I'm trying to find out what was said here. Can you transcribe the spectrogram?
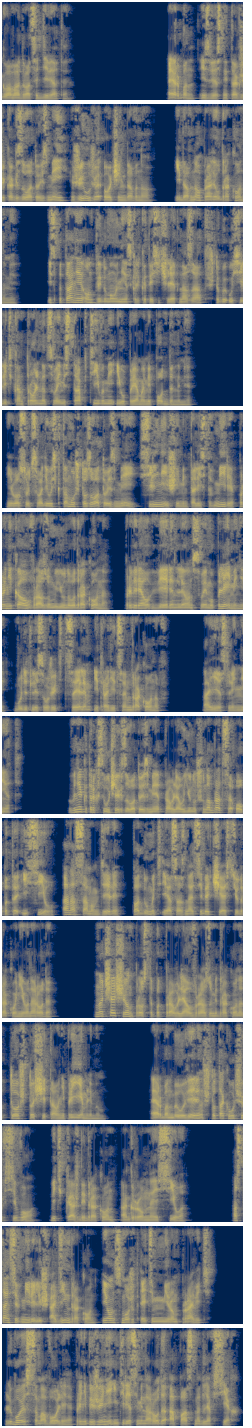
Глава 29 Эрбан, известный также как Золотой Змей, жил уже очень давно. И давно правил драконами. Испытание он придумал несколько тысяч лет назад, чтобы усилить контроль над своими строптивыми и упрямыми подданными. Его суть сводилась к тому, что Золотой Змей, сильнейший менталист в мире, проникал в разум юного дракона, проверял, верен ли он своему племени, будет ли служить целям и традициям драконов. А если нет? В некоторых случаях Золотой Змей отправлял юношу набраться опыта и сил, а на самом деле подумать и осознать себя частью драконьего народа. Но чаще он просто подправлял в разуме дракона то, что считал неприемлемым. Эрбан был уверен, что так лучше всего, ведь каждый дракон – огромная сила. Останься в мире лишь один дракон, и он сможет этим миром править. Любое самоволие, пренебрежение интересами народа опасно для всех.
